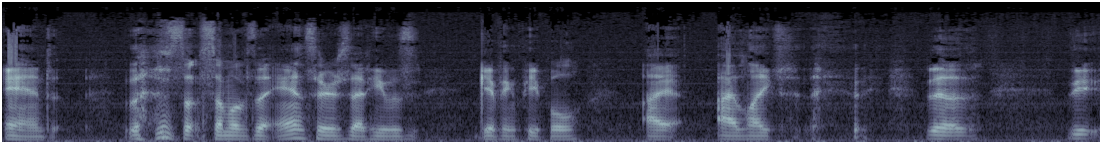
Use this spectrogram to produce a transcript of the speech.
and the, Hmm. some of the answers that he was giving people, I I liked the the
